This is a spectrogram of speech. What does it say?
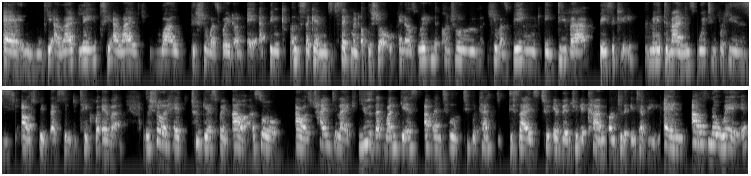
and he arrived late. He arrived while the show was going on air, I think on the second segment of the show. And I was waiting in the control room. He was being a diva, basically, many demands, waiting for his outfit that seemed to take forever. The show had two guests for an hour. So I was trying to like use that one guest up until Tbo Touch decides to eventually come onto the interview. And out of nowhere,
